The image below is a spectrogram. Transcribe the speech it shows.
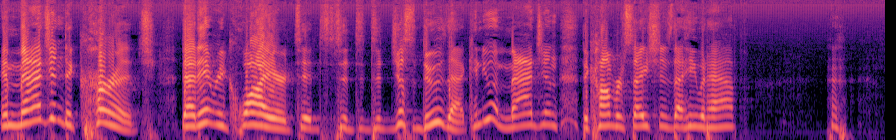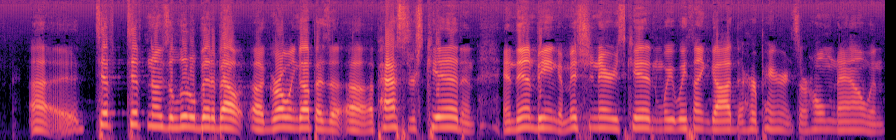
Imagine the courage that it required to, to, to, to, just do that. Can you imagine the conversations that he would have? uh, Tiff, Tiff knows a little bit about uh, growing up as a, a, pastor's kid and, and then being a missionary's kid, and we, we thank God that her parents are home now, and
